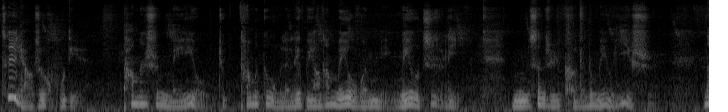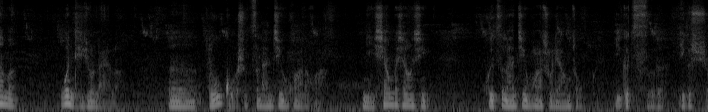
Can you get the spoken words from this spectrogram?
这两只蝴蝶，它们是没有，就它们跟我们人类不一样，它们没有文明，没有智力，嗯，甚至于可能都没有意识。那么问题就来了，嗯，如果是自然进化的话，你相不相信会自然进化出两种？一个雌的，一个雄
